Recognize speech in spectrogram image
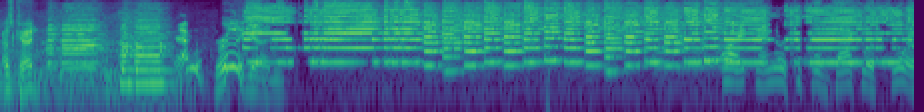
That's good. That was really good. All right, and I know she pulls back or forth.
